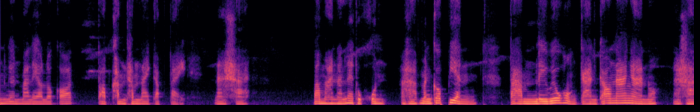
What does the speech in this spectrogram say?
นเงินมาแล้ว แล้วก็ตอบคำทำนายกลับไปนะคะ ประมาณนั้นแหละทุกคนนะคะ มันก็เปลี่ยนตามเลเวลของการก้าวหน้างานเนาะนะคะ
